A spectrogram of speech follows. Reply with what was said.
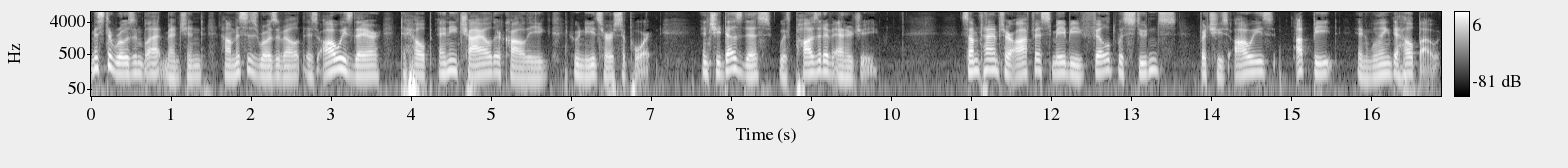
Mr. Rosenblatt mentioned how Mrs. Roosevelt is always there to help any child or colleague who needs her support, and she does this with positive energy. Sometimes her office may be filled with students, but she's always upbeat and willing to help out.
